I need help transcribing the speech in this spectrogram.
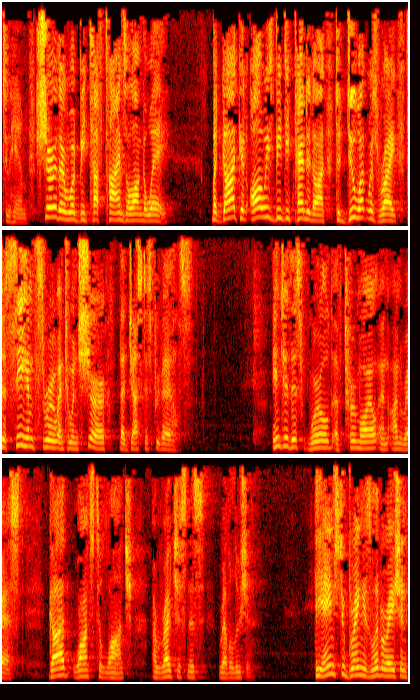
to him. Sure, there would be tough times along the way. But God could always be depended on to do what was right, to see him through, and to ensure that justice prevails into this world of turmoil and unrest, God wants to launch a righteousness revolution. He aims to bring his liberation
